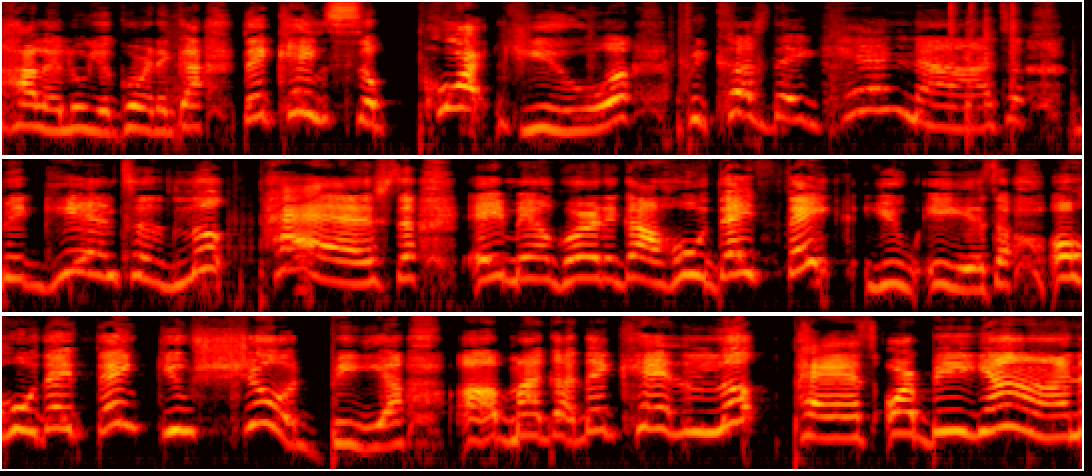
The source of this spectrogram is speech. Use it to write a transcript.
hallelujah. Glory to God. They can't support you because they cannot begin to look past, amen, glory to God, who they think you is or who they think you should be. Oh my God, they can't look past or beyond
